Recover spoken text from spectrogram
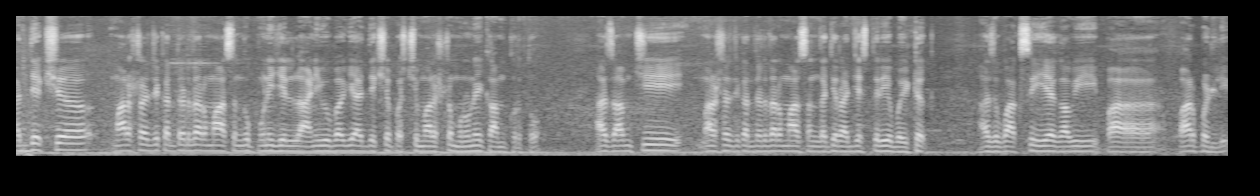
अध्यक्ष महाराष्ट्राचे कंत्राटदार महासंघ पुणे जिल्हा आणि विभागीय अध्यक्ष पश्चिम महाराष्ट्र म्हणूनही काम करतो. आज आमची महाराष्ट्राचे कंत्राटदार महासंघाची राज्यस्तरीय बैठक आज वाकसे या गावी पा पार पडली.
